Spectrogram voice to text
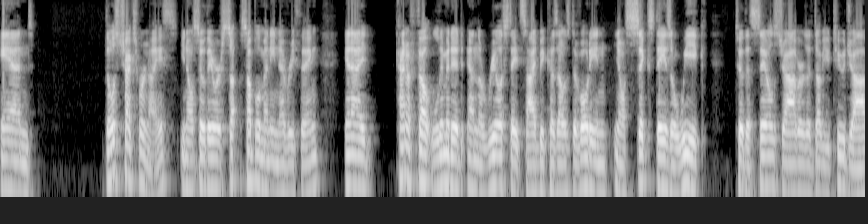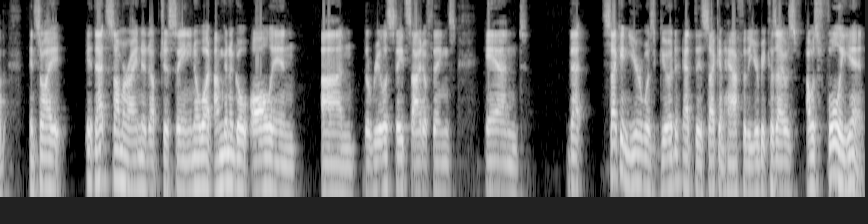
and those checks were nice, you know, so they were su- supplementing everything, and I kind of felt limited on the real estate side because I was devoting, you know, six days a week to the sales job or the W two job and so I that summer I ended up just saying, you know what, I'm going to go all in on the real estate side of things. And that second year was good at the second half of the year because I was I was fully in.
